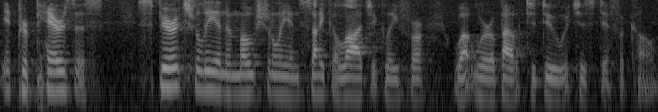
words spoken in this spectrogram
It prepares us spiritually and emotionally and psychologically for what we're about to do, which is difficult.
